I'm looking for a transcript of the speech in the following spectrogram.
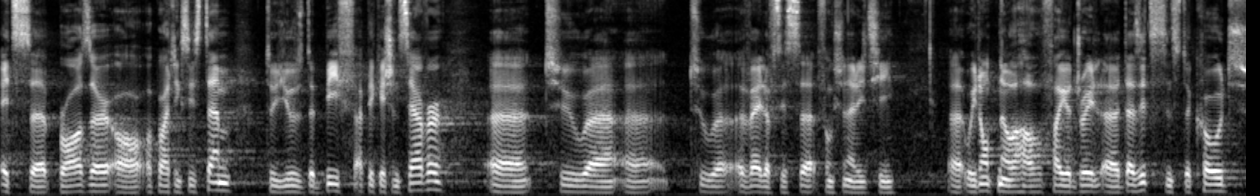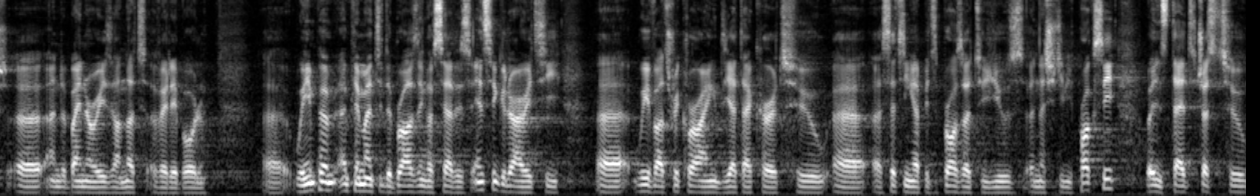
its browser or operating system to use the Beef application server to, to avail of this functionality uh, we don't know how FireDrill uh, does it since the code uh, and the binaries are not available. Uh, we imp implemented the browsing of service in Singularity uh, without requiring the attacker to uh, setting up its browser to use an HTTP proxy, but instead just to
